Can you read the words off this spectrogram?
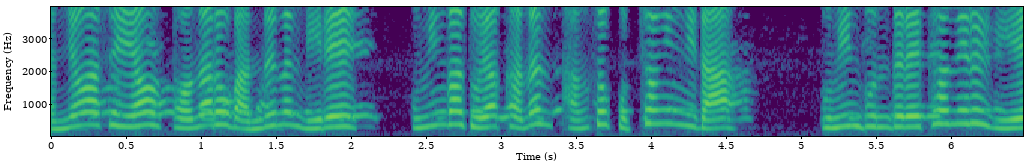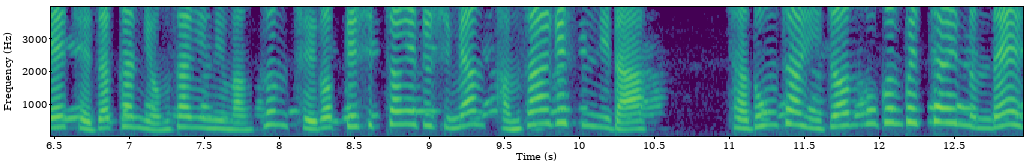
안녕하세요. 변화로 만드는 미래, 국민과 도약하는 강서구청입니다. 국민분들의 편의를 위해 제작한 영상이니만큼 즐겁게 시청해주시면 감사하겠습니다. 자동차 이전 혹은 폐차했는데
